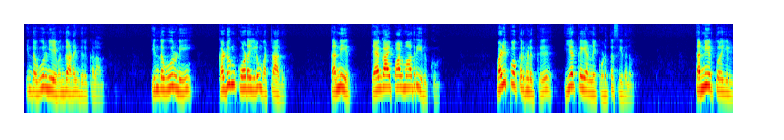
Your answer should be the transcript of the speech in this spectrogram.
இந்த ஊருணியை வந்து அடைந்திருக்கலாம். இந்த ஊருணி கடுங்கோடையிலும் வற்றாது. தண்ணீர் தேங்காய்ப்பால் மாதிரி இருக்கும். வழிப்போக்கர்களுக்கு இயற்கை எண்ணெய் கொடுத்த சீதனம். தண்ணீர் துறையில்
